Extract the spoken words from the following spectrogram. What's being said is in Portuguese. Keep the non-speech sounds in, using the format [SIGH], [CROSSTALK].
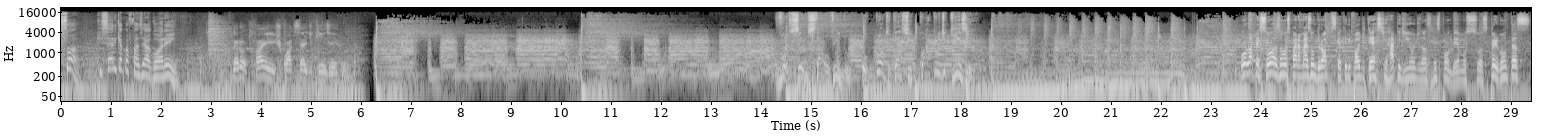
Só, que série que é pra fazer agora, hein? Garoto, faz quatro séries de 15 aí. Você está ouvindo o podcast 4 de 15. Olá pessoas, vamos para mais um Drops, que é aquele podcast rapidinho onde nós respondemos suas perguntas.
